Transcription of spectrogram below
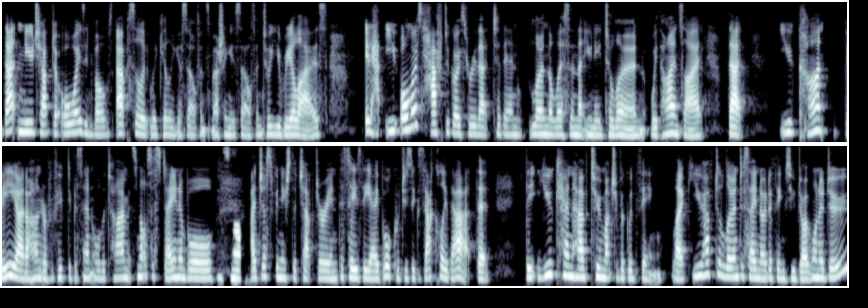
that new chapter always involves absolutely killing yourself and smashing yourself until you realize it you almost have to go through that to then learn the lesson that you need to learn with hindsight that you can't be at 150% all the time. It's not sustainable. It's not. I just finished the chapter in the Seize the Yay book, which is exactly that, that that you can have too much of a good thing. Like you have to learn to say no to things you don't want to do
